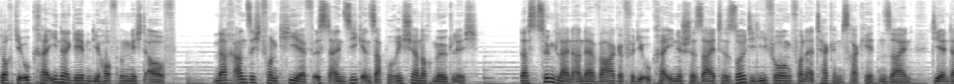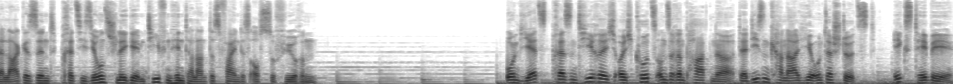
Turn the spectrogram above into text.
Doch die Ukrainer geben die Hoffnung nicht auf. Nach Ansicht von Kiew ist ein Sieg in Saporischia noch möglich. Das Zünglein an der Waage für die ukrainische Seite soll die Lieferung von Attackams-Raketen sein, die in der Lage sind, Präzisionsschläge im tiefen Hinterland des Feindes auszuführen. Und jetzt präsentiere ich euch kurz unseren Partner, der diesen Kanal hier unterstützt, XTB.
